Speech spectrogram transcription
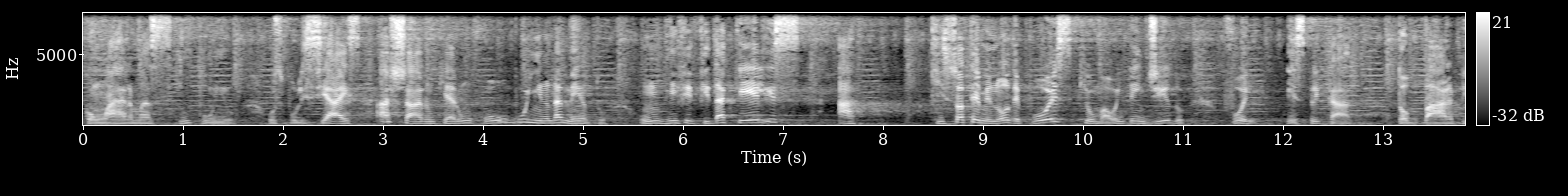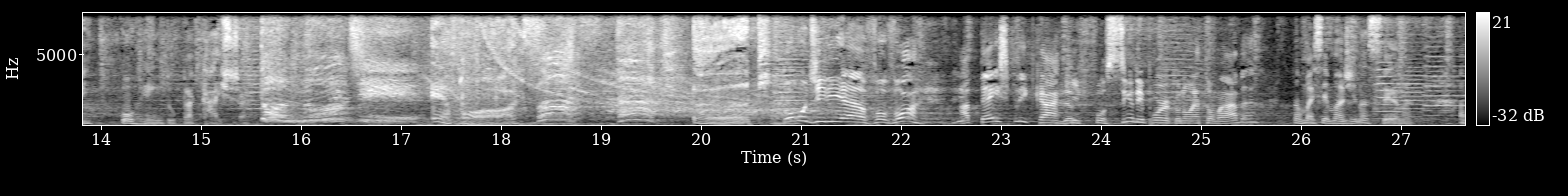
com armas em punho. Os policiais acharam que era um roubo em andamento, um rififi daqueles a- que só terminou depois que o mal entendido foi explicado. Tô Barbie correndo pra caixa. Tonute! É Vox. Como diria a vovó, até explicar que focinho de porco não é tomada. Não, mas você imagina a cena. A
